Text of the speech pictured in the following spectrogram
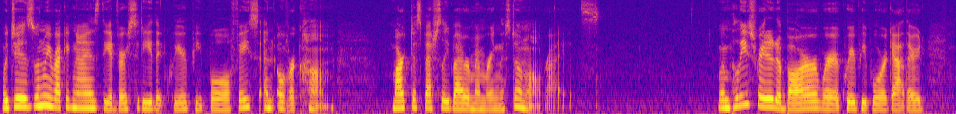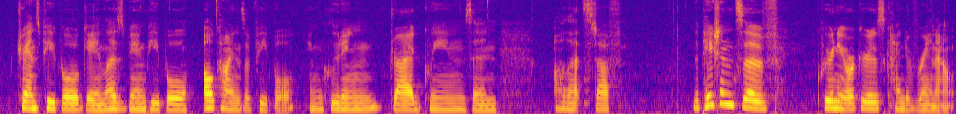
which is when we recognize the adversity that queer people face and overcome, marked especially by remembering the Stonewall riots. When police raided a bar where queer people were gathered, trans people, gay and lesbian people, all kinds of people, including drag queens and all that stuff, the patience of queer New Yorkers kind of ran out.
